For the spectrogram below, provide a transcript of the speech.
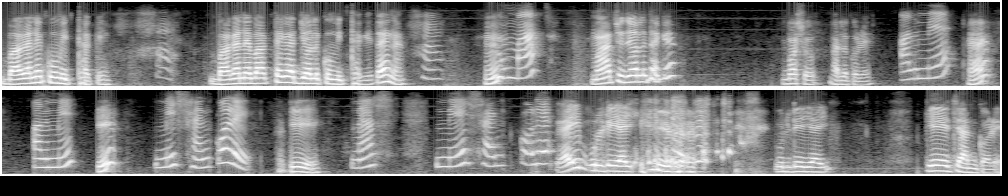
বাগানে কুমির থাকে। হ্যাঁ। বাগানে বাঘ থাকে আর জলে কুমির থাকে তাই না? হ্যাঁ। হুম? মাছ? মাছও জলে থাকে? বসো ভালো করে। আর মেয়ে? হ্যাঁ? আর মেয়ে? কি? স্নান করে? কি? মেয়ে মেয়ে স্নান করে? এই উল্টে যাই উল্টে যাই কে চান করে?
